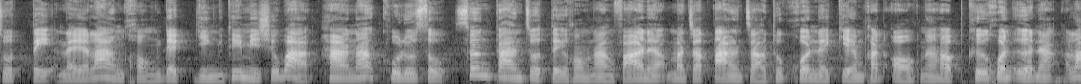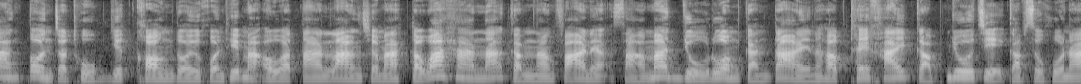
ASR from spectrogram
จุติในร่างของเด็กหญิงที่มีชื่อว่าฮานะคุรุสุซึ่งการจุติของนางฟ้าเนี่ยมันจะต่างจากทุกคนในเกมคัดออกนะครับ คือคนอื่นเนี่ยร่างต้นจะถูกยึดครองโดยคนที่มาอวตารร่างใช่ไหมแต่ว่าฮานะกับนางฟ้าเนี่ยสามารถอยู่ร่วมกันได้นะครับ คล้ายๆ กับยูจิกับสุคุนะ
